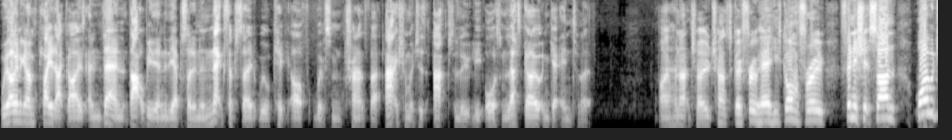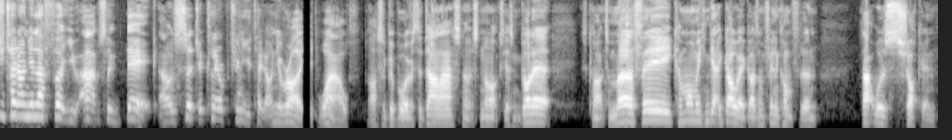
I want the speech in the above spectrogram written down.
We are going to go and play that, guys, and then that will be the end of the episode. In the next episode, we will kick off with some transfer action, which is absolutely awesome. Let's go and get into it. Right, Hanacho, chance to go through here. He's gone through. Finish it, son. Why would you take that on your left foot, you absolute dick? That was such a clear opportunity to take that on your right. Wow. Oh, that's a good ball over to Dallas. No, it's not, he hasn't got it. It's come out to Murphy. Come on, we can get a goal here, guys. I'm feeling confident. That was shocking.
